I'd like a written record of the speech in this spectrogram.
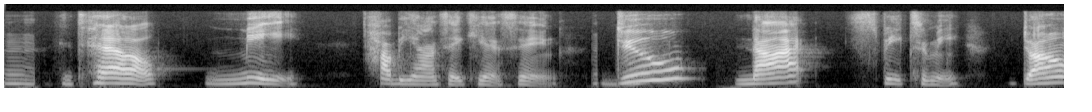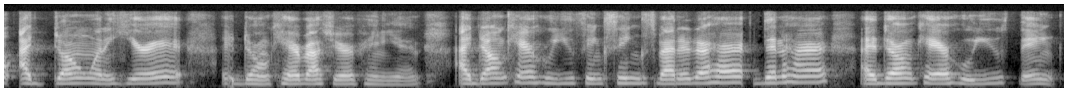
mm. and tell me how Beyonce can't sing. Mm-hmm. Do not speak to me. Don't I don't want to hear it. I don't care about your opinion. I don't care who you think sings better to her than her. I don't care who you think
